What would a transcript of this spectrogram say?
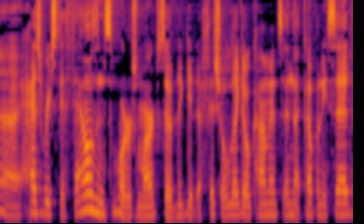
Uh, has reached the thousand supporters mark. So to get official Lego comments, and that company said,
